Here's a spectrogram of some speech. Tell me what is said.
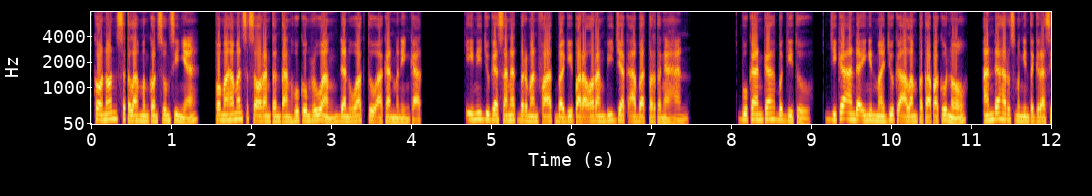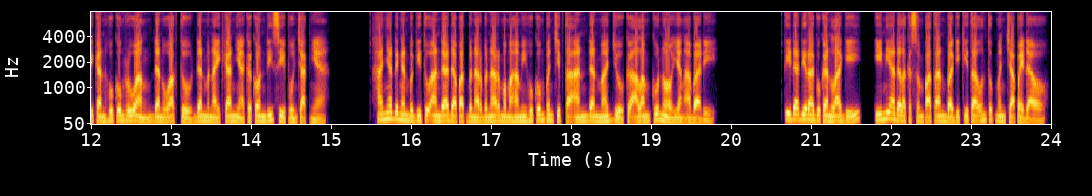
Konon setelah mengkonsumsinya, pemahaman seseorang tentang hukum ruang dan waktu akan meningkat. Ini juga sangat bermanfaat bagi para orang bijak abad pertengahan. Bukankah begitu? Jika Anda ingin maju ke alam petapa kuno, Anda harus mengintegrasikan hukum ruang dan waktu dan menaikkannya ke kondisi puncaknya. Hanya dengan begitu Anda dapat benar-benar memahami hukum penciptaan dan maju ke alam kuno yang abadi. Tidak diragukan lagi, ini adalah kesempatan bagi kita untuk mencapai Dao.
